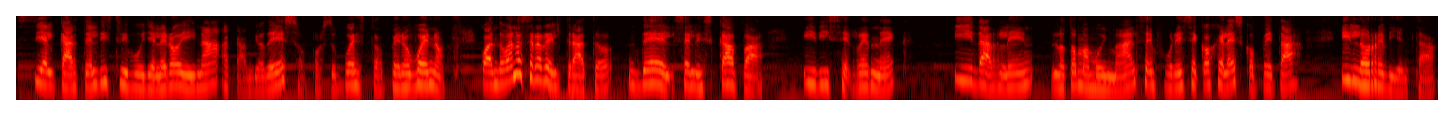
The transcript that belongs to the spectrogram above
si el cartel distribuye la heroína a cambio de eso, por supuesto. Pero bueno, cuando van a cerrar el trato, Dell se le escapa y dice redneck y Darlene lo toma muy mal, se enfurece, coge la escopeta y lo revienta.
